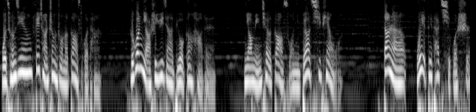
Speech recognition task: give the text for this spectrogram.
我曾经非常郑重的告诉过他：，如果你要是遇见了比我更好的人，你要明确的告诉我，你不要欺骗我。当然，我也对他起过誓，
